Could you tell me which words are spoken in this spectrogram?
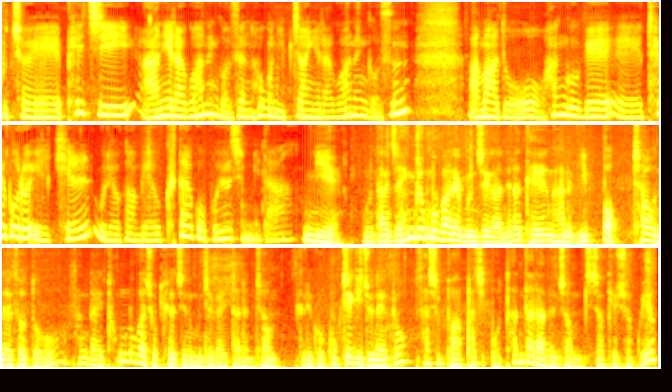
부처의 폐지안이라고 하는 것은 혹은 입장이라고 하는 것은 아마도 한국의 퇴보로 읽힐 우려가 매우 크다고 보여집니다. 예. 뭐 당장 행정부만의 문제가 아니라 대응하는 입법 차원에서도 상당히 통로가 좁혀지는 문제가 있다는 점, 그리고 국제 기준에도 사실 부합하지 못한다라는 점 지적해 주셨고요.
